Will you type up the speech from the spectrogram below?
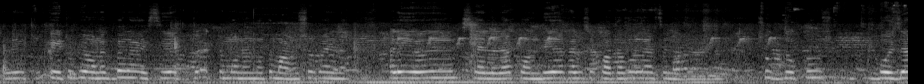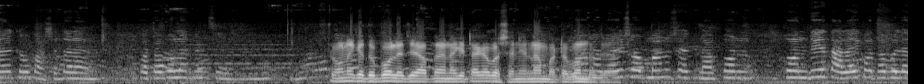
খালি এইটু- এইটুকু অনেকবার আইসি একটা একটা মনের মতো মানুষও পাই না। খালি ওই ছেলেরা ফোন দিয়ে খালি সে কথা বলে আছে না। সুখ দুঃখ বোঝা কেউ পাশে দাঁড়ায় না। কথা বলা খালি না। তো অনেকে তো বলে যে আপনার নাকি টাকা পয়সা নিয়ে নাম্বারটা বন্ধ করে। সব মানুষ এক না। ফোন ফোন দিয়ে তারাই কথা বলে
